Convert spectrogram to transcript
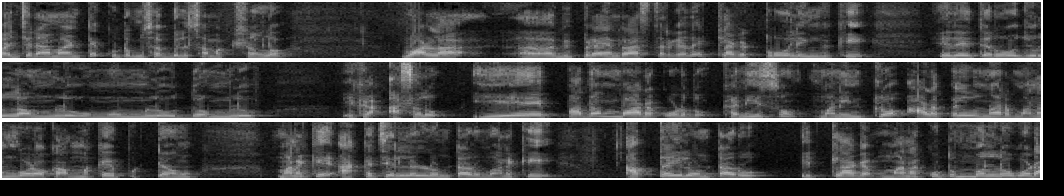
పంచనామా అంటే కుటుంబ సభ్యుల సమక్షంలో వాళ్ళ అభిప్రాయం రాస్తారు కదా ఇట్లాగ ట్రోలింగ్కి ఏదైతే రోజు లమ్లు ముమ్లు దొమ్లు ఇక అసలు ఏ పదం వాడకూడదు. కనీసం మన ఇంట్లో ఆడపిల్లలు ఉన్నారు మనం కూడా ఒక అమ్మకే పుట్టాము మనకి అక్క చెల్లెళ్ళు ఉంటారు మనకి అత్తయ్యలు ఉంటారు ఇట్లాగ మన కుటుంబంలో కూడా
